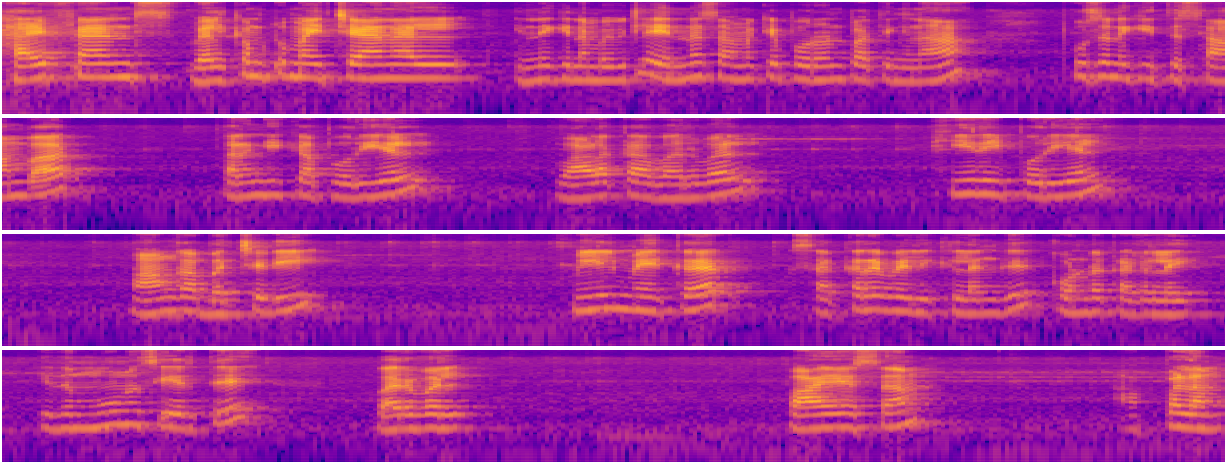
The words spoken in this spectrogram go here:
Hi friends welcome to my channel இன்றைக்கி நம்ம வீட்டில் என்ன சமைக்க போகிறோன்னு பார்த்தீங்கன்னா பூசணிக்கீத்து சாம்பார் பரங்கிக்காய் பொரியல் வாழைக்காய் வறுவல் கீரை பொரியல் மாங்காய் பச்சடி மீல் மேக்கர் சர்க்கரை கிழங்கு கொண்டக்கடலை இது மூணு சேர்த்து வறுவல் பாயசம் அப்பளம்.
